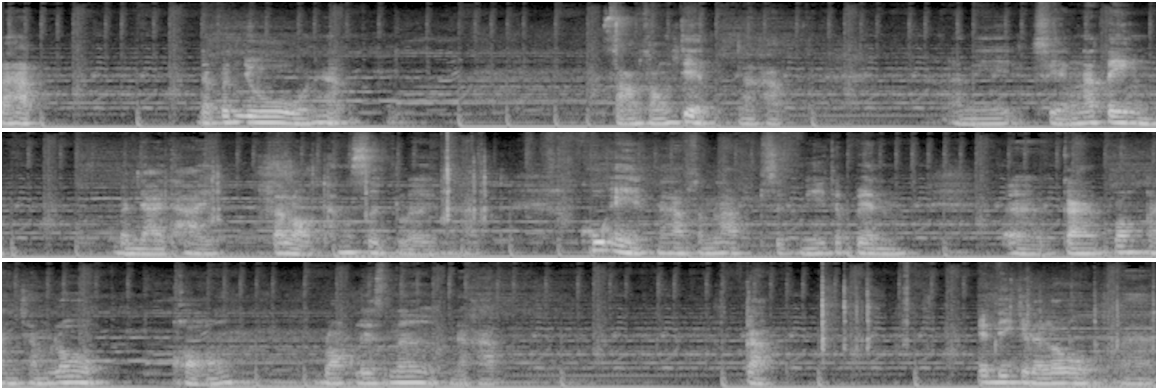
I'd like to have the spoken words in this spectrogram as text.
รหัส W นะครับ327 นะครับ อันนี้เสียงนาติง บรรยายไทยตลอดทั้งศึกเลยนะครับคู่เอกนะครับสำหรับศึกนี้จะเป็นการป้องกันแชมป์โลกของบล็อกเลสเนอร์นะครับ กับเอ็ดดี้เกเรโลนะฮะ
